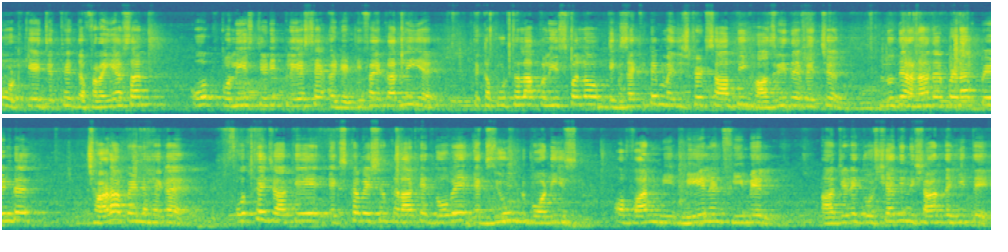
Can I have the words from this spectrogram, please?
ਘੋਟ ਕੇ ਜਿੱਥੇ ਦਫਨਾਈਆਂ ਸਨ ਉਹ ਪੁਲਿਸ ਜਿਹੜੀ ਪਲੇਸ ਹੈ ਆਇਡੈਂਟੀਫਾਈ ਕਰ ਲਈ ਹੈ ਤੇ ਕਪੂਰਥਲਾ ਪੁਲਿਸ ਵੱਲੋਂ ਐਗਜ਼ੀਕਟਿਵ ਮੈਜਿਸਟ੍ਰੇਟ ਸਾਹਿਬ ਦੀ ਹਾਜ਼ਰੀ ਦੇ ਵਿੱਚ ਲੁਧਿਆਣਾ ਦਾ ਜਿਹੜਾ ਪਿੰਡ ਛਾੜਾ ਪਿੰਡ ਹੈਗਾ ਹੈ ਉੱਥੇ ਜਾ ਕੇ ਐਕਸਕਵੇਸ਼ਨ ਕਰਾ ਕੇ ਦੋਵੇਂ exhumed bodies of one male and female ਜਿਹੜੇ ਦੋਸ਼ੀਆਂ ਦੀ ਨਿਸ਼ਾਨਦੇਹੀ ਤੇ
